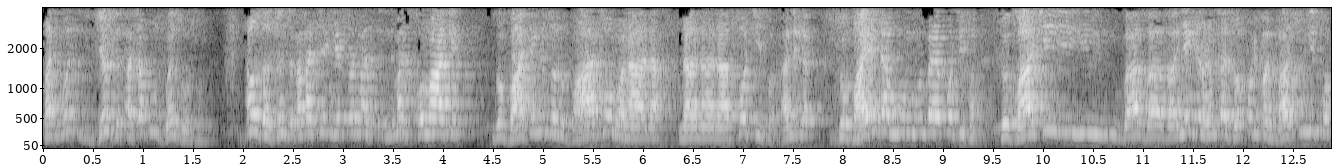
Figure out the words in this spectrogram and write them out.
but mozisi joseph achakunzwa izvozvo. Auza joseph akatengeswa nema- nemadzikoma ake ndobva atengeswa ndobva atorwa na- na- na- na- napotifa andika ndobva aenda mu- mumba yapotifa ndobva vanyengerwa nemukadzi wapotifa ndobva asungiswa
